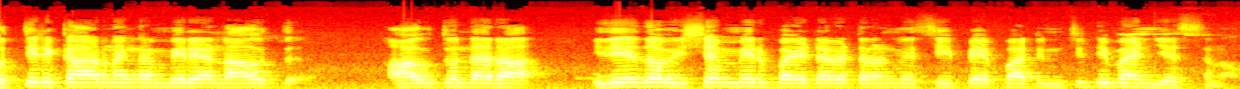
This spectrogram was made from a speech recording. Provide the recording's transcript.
ఒత్తిడి కారణంగా మీరు ఏమైనా ఆగుతున్నారా? ఇదేదో విషయం మీరు బయట పెట్టాలని మేము సిపిఐ పార్టీ నుంచి డిమాండ్ చేస్తున్నాం.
